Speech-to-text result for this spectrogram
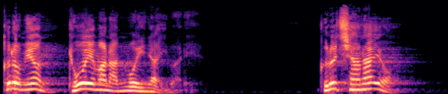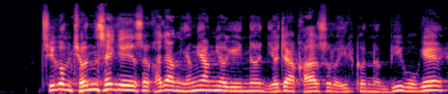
그러면 교회만 안 모이냐 이 말이에요. 그렇지 않아요. 지금 전 세계에서 가장 영향력이 있는 여자 가수로 일컫는 미국의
